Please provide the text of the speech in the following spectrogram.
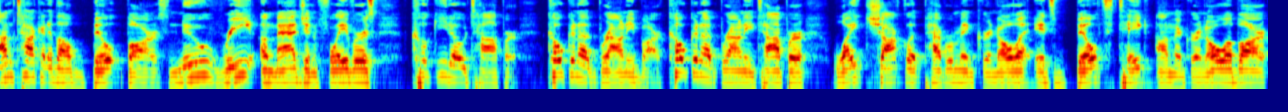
I'm talking about built bars, new reimagined flavors, cookie dough topper, coconut brownie bar, coconut brownie topper, white chocolate peppermint granola. It's built take on the granola bar,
